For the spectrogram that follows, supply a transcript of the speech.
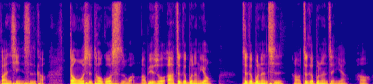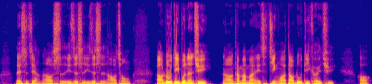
反省思考；动物是透过死亡。啊，比如说啊，这个不能用，这个不能吃，好，这个不能怎样，好，类似这样，然后死，一直死，一直死，然后从啊陆地不能去，然后它慢慢一直进化到陆地可以去，好，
